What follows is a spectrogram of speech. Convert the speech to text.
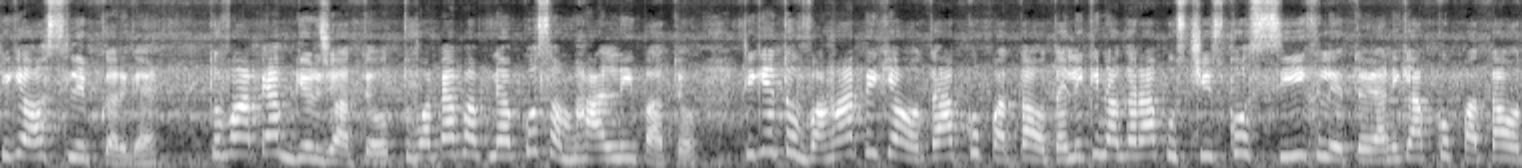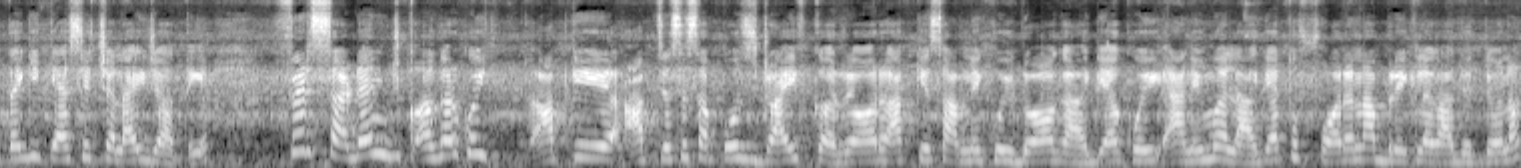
ठीक है, और स्लिप कर गए। तो वहाँ पे आप गिर जाते हो तो वहाँ पे आप अपने आप को संभाल नहीं पाते हो। ठीक है तो वहाँ पे क्या होता है, आपको पता होता है, लेकिन अगर आप उस चीज़ को सीख लेते हो, यानी कि आपको पता होता है कि कैसे चलाई जाती है, फिर सडन अगर कोई आपके, आप जैसे सपोज़ ड्राइव कर रहे हो और आपके सामने कोई डॉग आ गया, कोई एनिमल आ गया तो फ़ौरन आप ब्रेक लगा देते हो ना।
